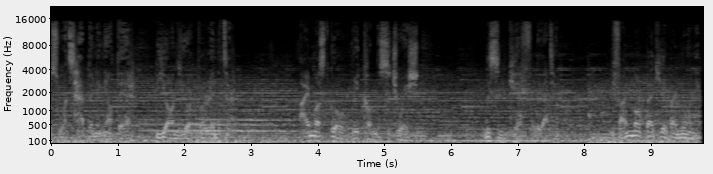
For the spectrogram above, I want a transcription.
Knows what's happening out there, beyond your perimeter. I must go recon the situation. Listen carefully at him. If I'm not back here by morning,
